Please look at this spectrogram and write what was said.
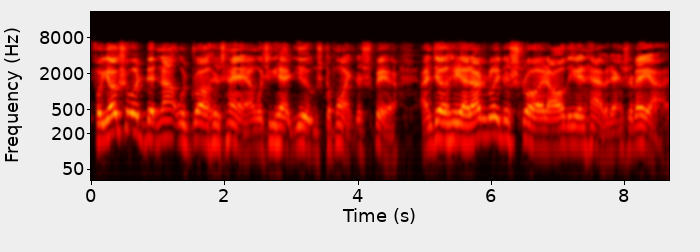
For Joshua did not withdraw his hand which he had used to point the spear, until he had utterly destroyed all the inhabitants of Ai.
